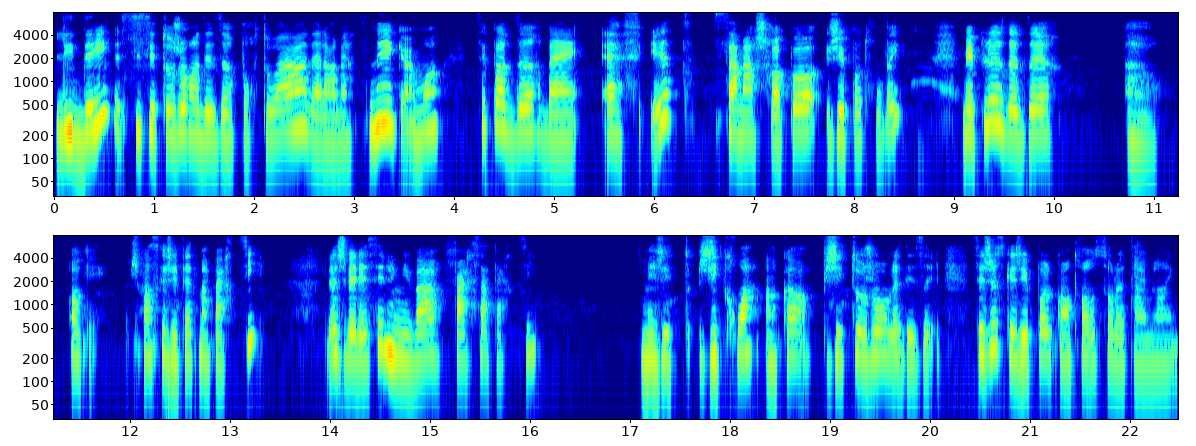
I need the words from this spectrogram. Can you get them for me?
L'idée, si c'est toujours un désir pour toi d'aller en Martinique un mois, c'est pas de dire ben F it, ça marchera pas, j'ai pas trouvé, mais plus de dire oh, OK, je pense que j'ai fait ma partie. Là, je vais laisser l'univers faire sa partie. Mais j'y crois encore, puis j'ai toujours le désir. C'est juste que j'ai pas le contrôle sur le timeline.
